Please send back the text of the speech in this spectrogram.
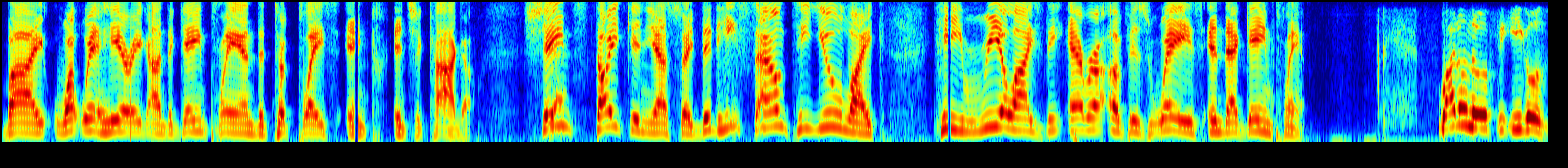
by what we're hearing on the game plan that took place in in Chicago. Shane Steichen yesterday, did he sound to you like he realized the error of his ways in that game plan? Well, I don't know if the Eagles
